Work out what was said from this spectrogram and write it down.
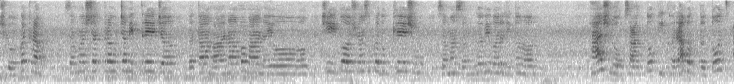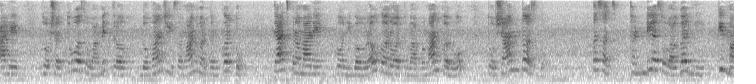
श्लोक अठरावा. समशत्रौ च मित्रे च तथा मानापमानयो। शीतोष्ण सुख दुःखेषु समसंग विवर्जितः हा श्लोक सांगतो की खरा भक्त तोच आहे जो शत्रू असो वा मित्र दोघांशी समान वर्तन करतो. त्याचप्रमाणे कोणी गौरव करो अथवा अपमान करो तो शांत असतो. तसंच थंडी असो वा गरमी किंवा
